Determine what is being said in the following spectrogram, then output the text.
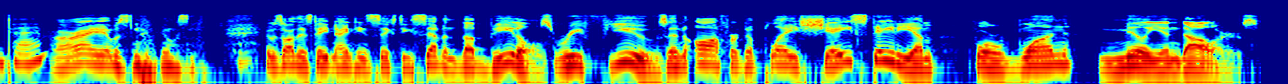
Okay. All right, it was it was it was on this date 1967. The Beatles refuse an offer to play Shea Stadium for one million dollars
